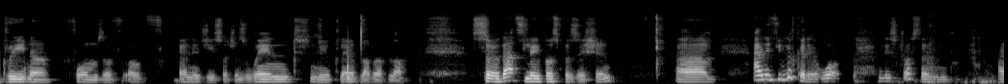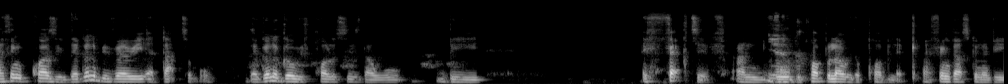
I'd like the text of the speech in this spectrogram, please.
greener forms of, of energy such as wind, nuclear, blah blah blah. So that's Labour's position. Um, and if you look at it, what Liz Truss and I think Kwasi, they're going to be very adaptable. They're going to go with policies that will be effective and Yeah. will be popular with the public. I think that's going to be.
